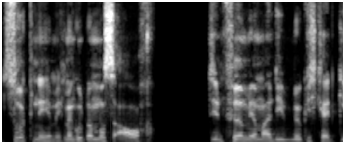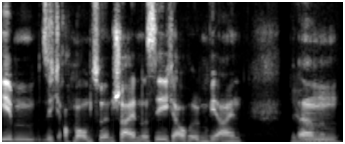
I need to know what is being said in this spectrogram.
zurücknehmen. Ich meine, gut, man muss auch den Firmen ja mal die Möglichkeit geben, sich auch mal umzuentscheiden. Das sehe ich auch irgendwie ein. Ja. Ähm,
